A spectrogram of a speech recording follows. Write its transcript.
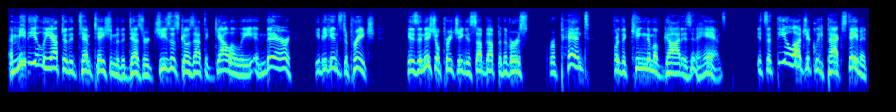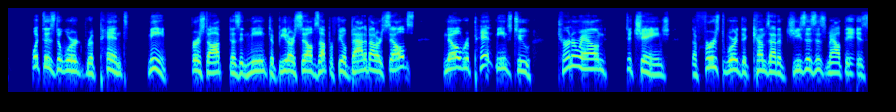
Immediately after the temptation of the desert, Jesus goes out to Galilee, and there he begins to preach. His initial preaching is summed up in the verse, Repent, for the kingdom of God is at hand. It's a theologically packed statement. What does the word repent mean? First off, does it mean to beat ourselves up or feel bad about ourselves? No, repent means to turn around, to change. The first word that comes out of Jesus' mouth is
